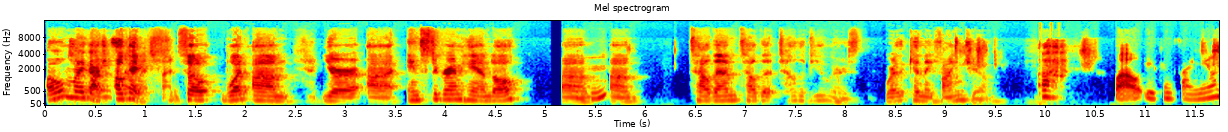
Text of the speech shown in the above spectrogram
Oh my gosh. So Okay. So what um your uh Instagram handle um Mhm. um tell them tell the tell the viewers where can they find you? Ah, well, you can find me on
